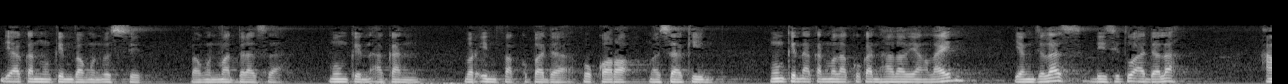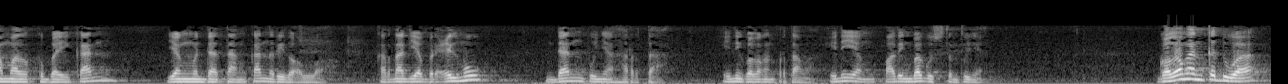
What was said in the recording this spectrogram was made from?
Dia akan mungkin bangun masjid, bangun madrasah, mungkin akan berinfak kepada fuqara, masakin, mungkin akan melakukan hal-hal yang lain yang jelas di situ adalah amal kebaikan yang mendatangkan ridha Allah. Karena dia berilmu dan punya harta. Ini golongan pertama. Ini yang paling bagus tentunya. Golongan kedua,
